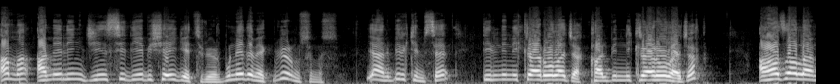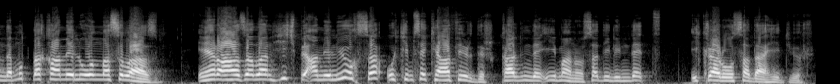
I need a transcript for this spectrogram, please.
Ama amelin cinsi diye bir şey getiriyor. Bu ne demek biliyor musunuz? Yani bir kimse dilinin ikrarı olacak, kalbinin ikrarı olacak. Azalarında mutlaka ameli olması lazım. Eğer azaların hiçbir ameli yoksa o kimse kafirdir. Kalbinde iman olsa, dilinde ikrar olsa dahi diyor.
